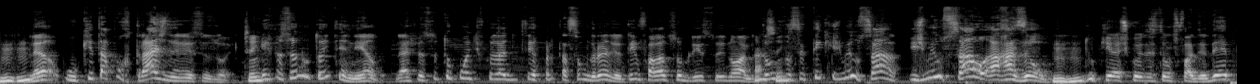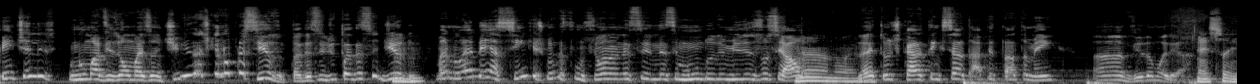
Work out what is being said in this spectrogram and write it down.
Uhum. né, o que está por trás das decisões. Sim. Porque as pessoas não estão entendendo. Né? As pessoas estão com uma dificuldade de interpretação grande. Eu tenho falado sobre isso enorme. Ah, então sim. você tem que esmiuçar, esmiuçar a razão Uhum. do que as coisas estão se fazendo. De repente, eles, numa visão mais antiga, eles acham que não precisa. Tá decidido, tá decidido. Uhum. Mas não é bem assim que as coisas funcionam nesse, nesse mundo de mídia social. Não, não é. né? Então os caras têm que se adaptar também à vida moderna. É isso aí.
